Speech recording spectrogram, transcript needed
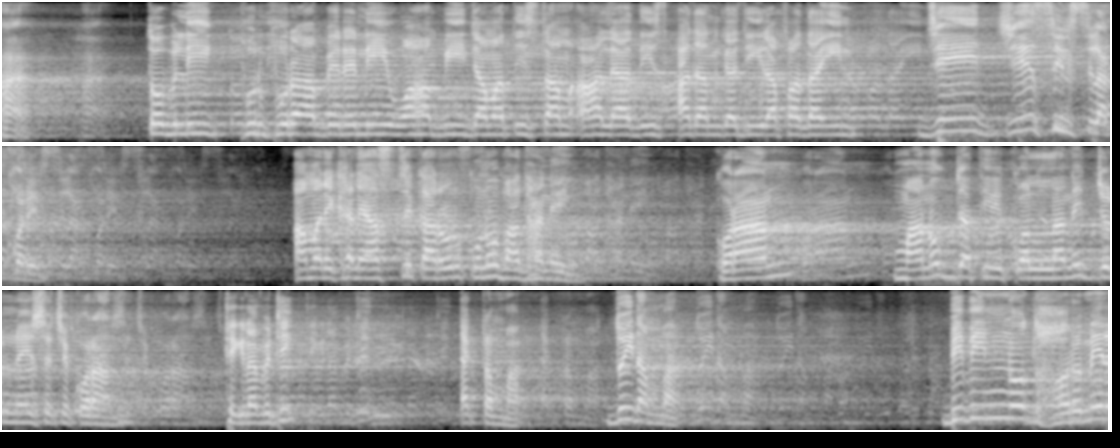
হ্যাঁ। তবলিগ, ফুরফুরা, বেরেলি, ওয়াহাবি, জামাত ইসলাম, আহলে হাদিস, আজান গাজী, রাফাদাইন, যে যে সিলসিলা করেন, আমার এখানে আসতে কারোর কোনো বাধা নেই। কোরআন মানব জাতির কল্যাণের জন্য এসেছে কোরআন। ঠিক না বেঠিক এক নাম্বার। দুই নাম্বার। বিভিন্ন ধর্মের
